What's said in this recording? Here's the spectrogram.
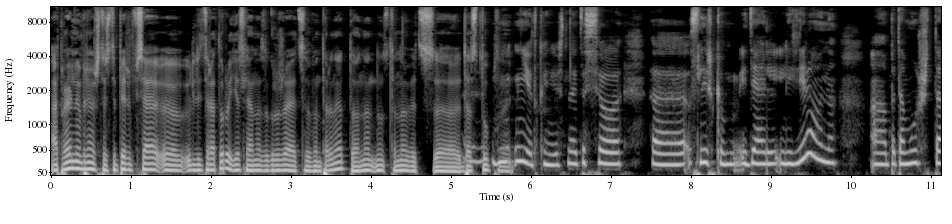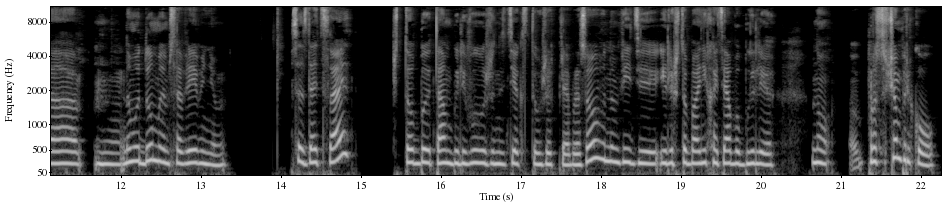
А правильно я понимаю, что теперь вся э, литература, если она загружается в интернет, то она ну, становится доступной? Н- Нет, конечно, это все слишком идеализировано, а, потому что м, ну, мы думаем со временем создать сайт, чтобы там были выложены тексты уже в преобразованном виде, или чтобы они хотя бы были, ну, э, просто в чем прикол?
